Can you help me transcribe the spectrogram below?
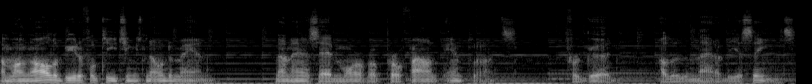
Among all the beautiful teachings known to man, none has had more of a profound influence, for good, other than that of the Essenes.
